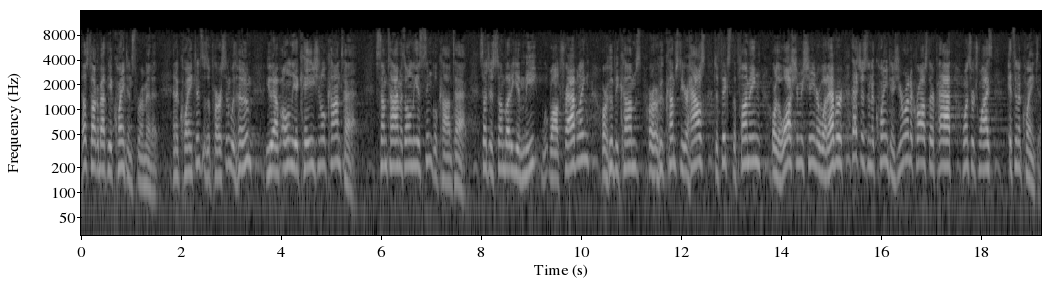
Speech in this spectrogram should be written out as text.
Now let's talk about the acquaintance for a minute. An acquaintance is a person with whom you have only occasional contact. Sometimes it's only a single contact, such as somebody you meet while traveling or who becomes or who comes to your house to fix the plumbing or the washing machine or whatever. That's just an acquaintance. You run across their path once or twice, it's an acquaintance.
